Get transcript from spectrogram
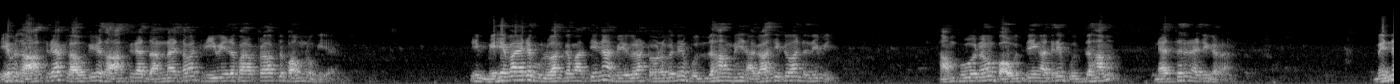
එහෙම ශාස්ත්‍රයක් ලෞකික ශාස්ත්‍රයක් දන්න අය තමයි ත්‍රිවේද පරප්‍රාප්ත බමුණෝ කියන්නේ. ඉතින් මෙහෙම අයට පුළුවන්කමක් තියෙනවා මේගොල්ලන්ට ඕනකදී බුදුදහම මෙහි නගා සිටවන්න නෙමෙයි. සම්පූර්ණම බෞද්ධයන් අතරින් බුද්ධහම නැතර නැති කරන්න. මෙන්න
